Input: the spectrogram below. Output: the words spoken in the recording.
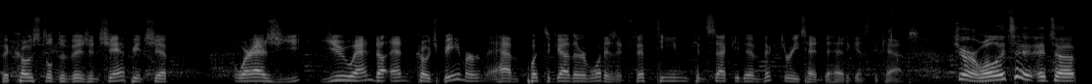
the Coastal Division Championship, whereas you, and uh, and Coach Beamer have put together what is it, 15 consecutive victories head-to-head against the Cavs. Sure. Well, it's a it's a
